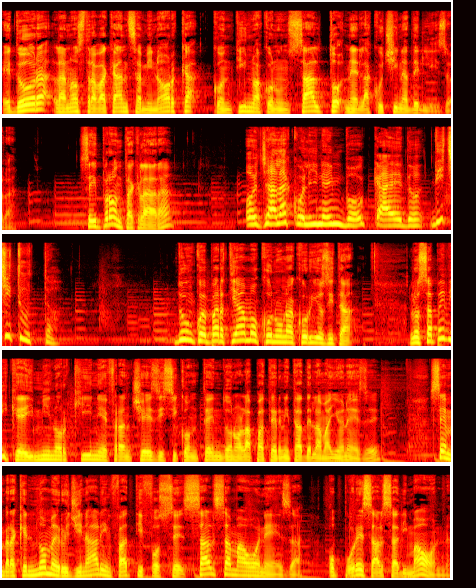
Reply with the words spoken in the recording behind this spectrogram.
Ed ora la nostra vacanza a Minorca continua con un salto nella cucina dell'isola. Sei pronta, Clara? Ho già la colina in bocca, Edo. Dici tutto. Dunque partiamo con una curiosità. Lo sapevi che i minorchini e i francesi si contendono la paternità della maionese? Sembra che il nome originale infatti fosse salsa maonesa, oppure salsa di Mahon.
